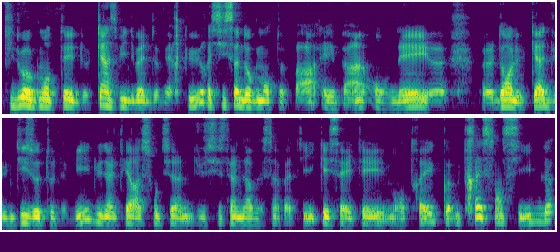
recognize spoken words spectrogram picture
qui doit augmenter de 15 mm de mercure et si ça n'augmente pas, eh ben, on est dans le cas du d'une dysautonomie, d'une altération du système nerveux sympathique, et ça a été montré comme très sensible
